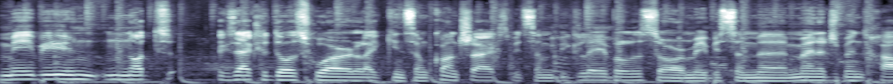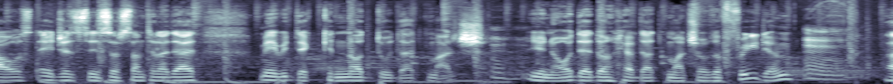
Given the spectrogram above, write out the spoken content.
Maybe not exactly those who are like in some contracts with some big labels or maybe some uh, management house agencies or something like that. Maybe they cannot do that much. You know, they don't have that much of the freedom. Uh,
